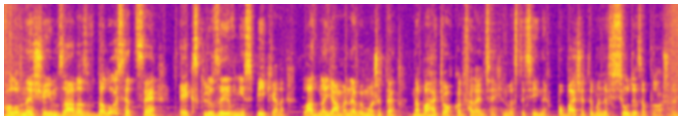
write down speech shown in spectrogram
Головне, що їм зараз вдалося, це ексклюзивні спікери. Ладно, я мене ви можете на багатьох конференціях інвестиційних побачити. Мене всюди запрошують.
